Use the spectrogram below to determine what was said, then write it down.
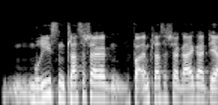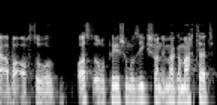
Maurice ein klassischer, vor allem klassischer Geiger, der aber auch so osteuropäische Musik schon immer gemacht hat.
